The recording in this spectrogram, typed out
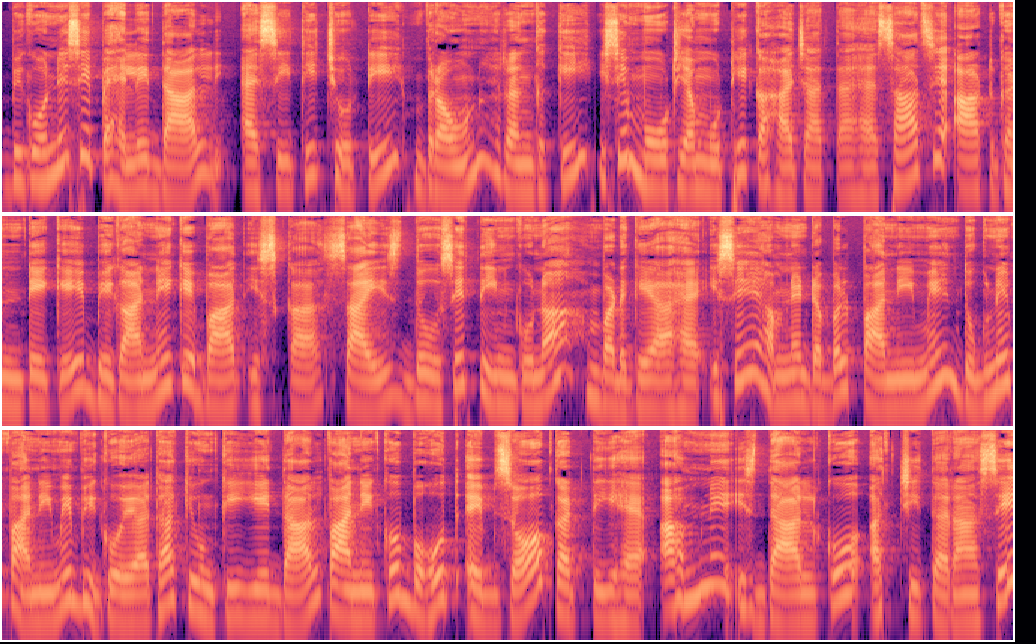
भिगोने से पहले दाल ऐसी थी छोटी, ब्राउन रंग की, इसे मोठ या मुठी कहा जाता है। सात से आठ घंटे के भिगाने के बाद इसका साइज़ दो से तीन गुना बढ़ गया है। इसे हमने डबल पानी में, दुगने पानी में भिगोया था क्योंकि ये दाल पानी को बहुत एब्जॉर्ब करती है। हमने इस दाल को अच्छी तरह से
